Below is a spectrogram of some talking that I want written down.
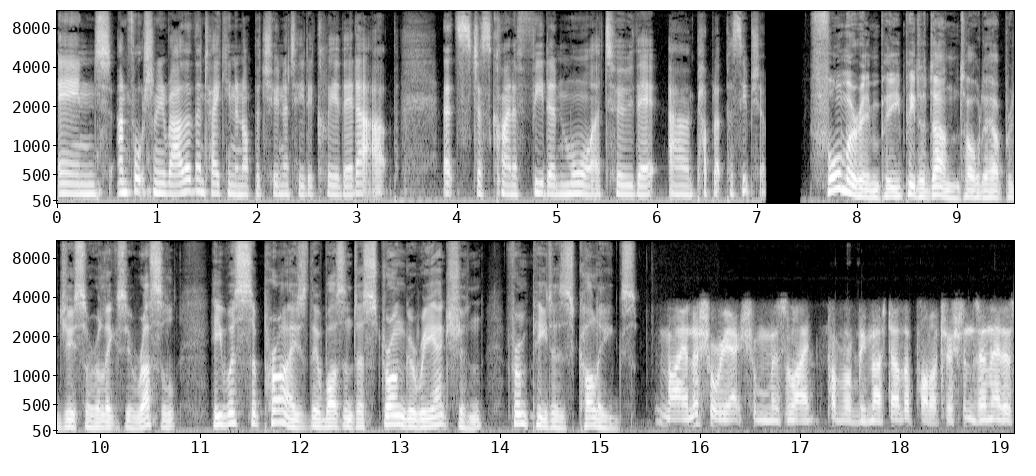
And unfortunately, rather than taking an opportunity to clear that up, it's just kind of fed in more to that uh, public perception. Former MP Peter Dunne told our producer Alexia Russell he was surprised there wasn't a stronger reaction from Peters' colleagues my initial reaction was like probably most other politicians, and that is,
